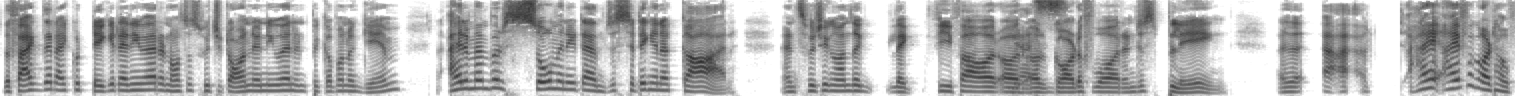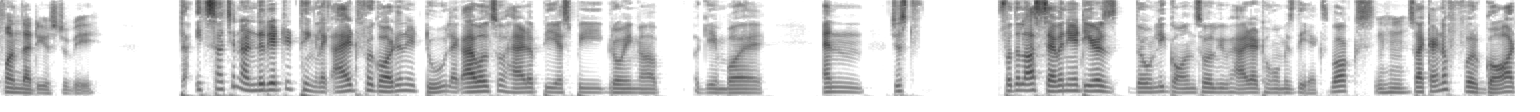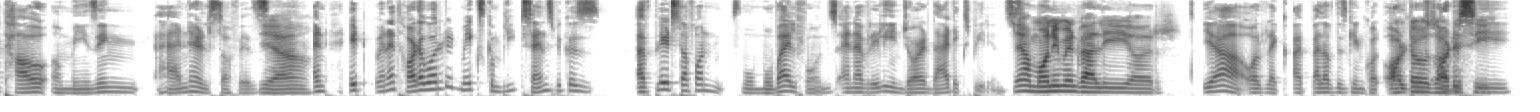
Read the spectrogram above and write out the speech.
the fact that I could take it anywhere and also switch it on anywhere and pick up on a game, I remember so many times just sitting in a car and switching on the like FIFA or or, or God of War and just playing. Uh, I, I I I forgot how fun that used to be. It's such an underrated thing. Like I had forgotten it too. Like I've also had a PSP growing up, a Game Boy, and just for the last seven eight years, the only console we've had at home is the Xbox. hmm So I kind of forgot how amazing handheld stuff is. Yeah. And it when I thought about it, it makes complete sense because I've played stuff on mo- mobile phones and I've really enjoyed that experience. Yeah, Monument Valley or Yeah, or like I, I love this game called Alto's Alto's Odyssey. Odyssey.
